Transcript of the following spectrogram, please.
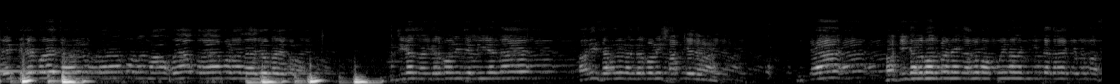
ਜੇ ਕਿਸੇ ਕੋਲੇ ਜਾਣ ਨੂੰ ਕਿਰਾਇਆ ਭਾੜਾ ਨਾ ਹੋਇਆ, ਕਿਰਾਇਆ ਭਾੜਾ ਲੈ ਜਾਓ ਮੇਰੇ ਕੋਲੋਂ। ਦੂਜੀ ਗੱਲ, ਲੰਗਰ ਪਾਣੀ ਚੱਲੀ ਜਾਂਦਾ ਹੈ। ਸਾਰੀ ਸੰਗਤ ਲੰਗਰ ਪਾਣੀ ਛੱਕ ਕੇ ਜਾਣਾ ਠੀਕ ਹੈ। ਬਾਕੀ ਗੱਲਬਾਤ ਭੈਣੇ ਕਰ ਲਓ ਬਾਪੂ ਜੀ ਨਾਲ ਕੀਤਾ ਕਰਾ ਕਿਤੇ ਬਸ।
